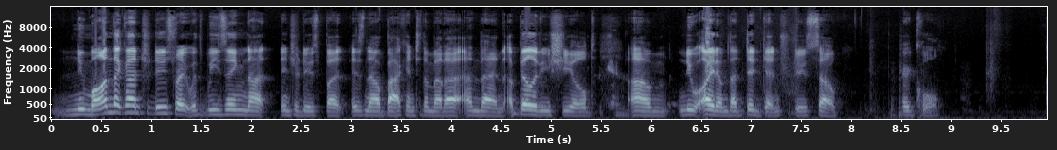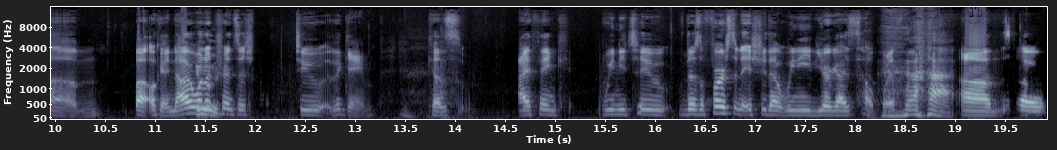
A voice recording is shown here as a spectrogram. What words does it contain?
new mon that got introduced right with Weezing not introduced but is now back into the meta and then ability shield um new item that did get introduced so very cool um but okay now I want to transition to the game because I think we need to there's a first an issue that we need your guys' help with um, so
